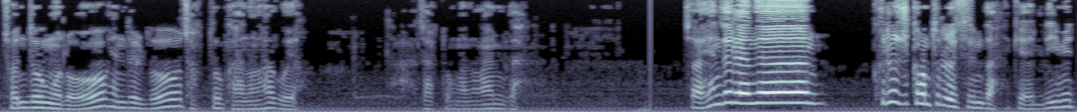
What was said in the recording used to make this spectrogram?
전동으로 핸들도 작동 가능하고요. 다 작동 가능합니다. 자 핸들에는 크루즈 컨트롤 있습니다. 이렇게 리밋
